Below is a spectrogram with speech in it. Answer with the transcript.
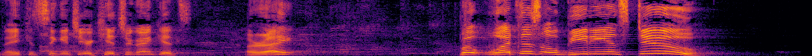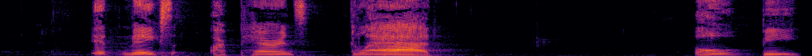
Now you can sing it to your kids or grandkids. All right. But what does obedience do? It makes our parents glad. O B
